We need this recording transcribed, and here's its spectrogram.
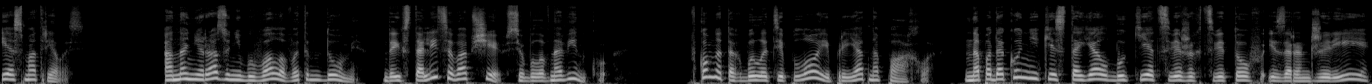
и осмотрелась. Она ни разу не бывала в этом доме. Да и в столице вообще все было в новинку. В комнатах было тепло и приятно пахло. На подоконнике стоял букет свежих цветов из оранжереи,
